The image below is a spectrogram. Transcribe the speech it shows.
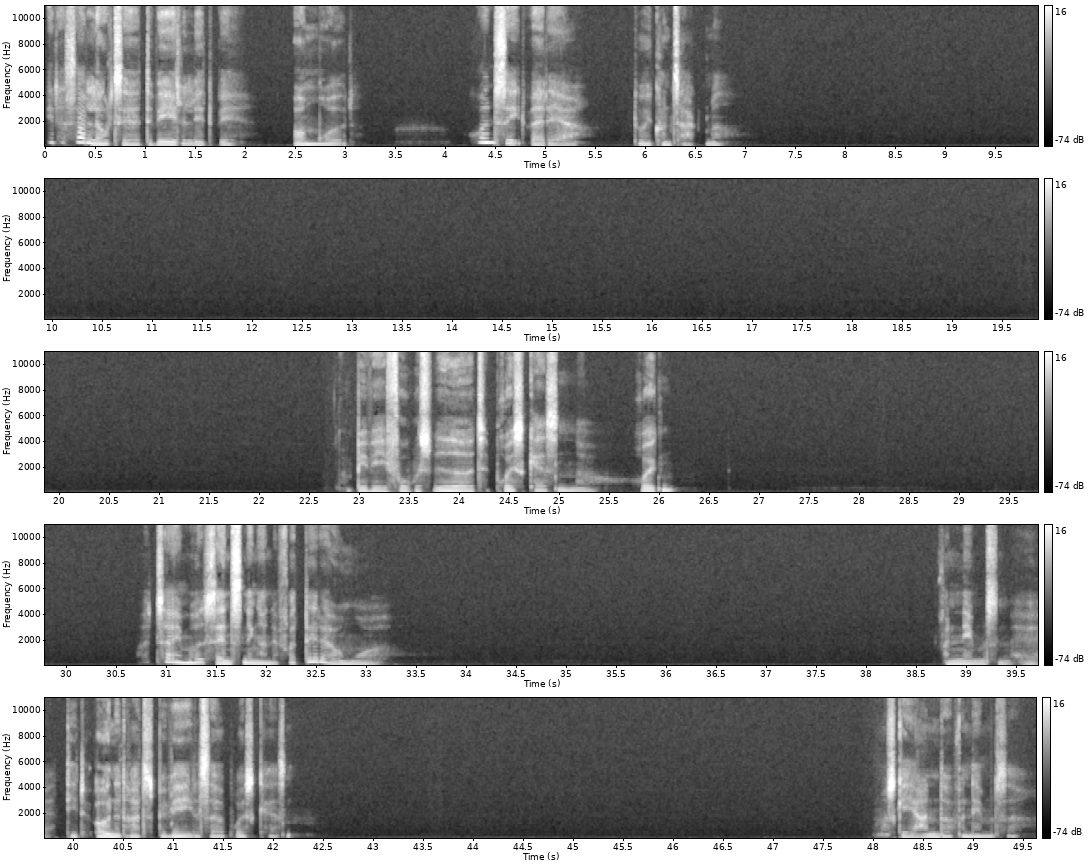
Giv dig så lov til at dvæle lidt ved området, uanset hvad det er, du er i kontakt med. Bevæg fokus videre til brystkassen og ryggen. Tag imod sansningerne fra dette område. Fornemmelsen af dit åndedræts bevægelser af brystkassen. Måske andre fornemmelser.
